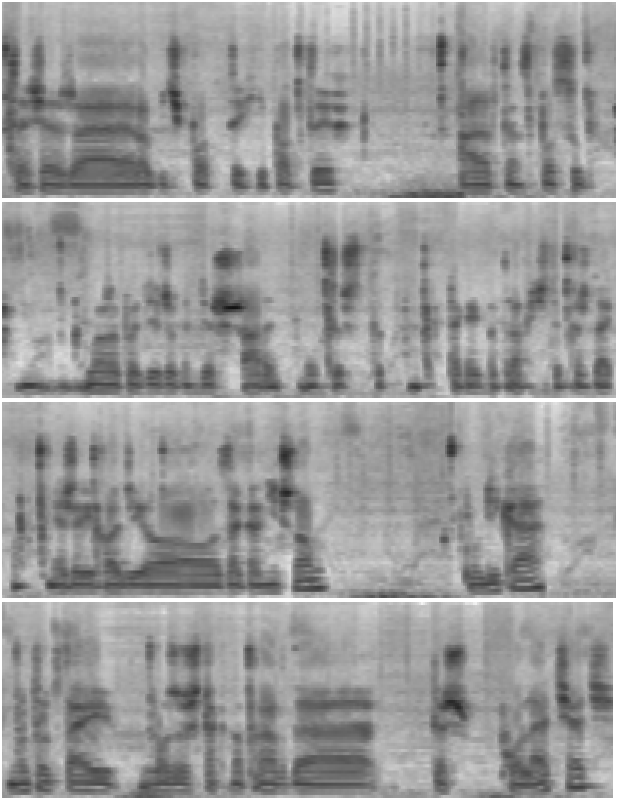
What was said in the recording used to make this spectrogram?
w sensie, że robić pod tych i pod tych, ale w ten sposób mm, można powiedzieć, że będziesz szary. Też to, tak jakby trafić do każdego. Jeżeli chodzi o zagraniczną publikę, no to tutaj możesz tak naprawdę też polecieć.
